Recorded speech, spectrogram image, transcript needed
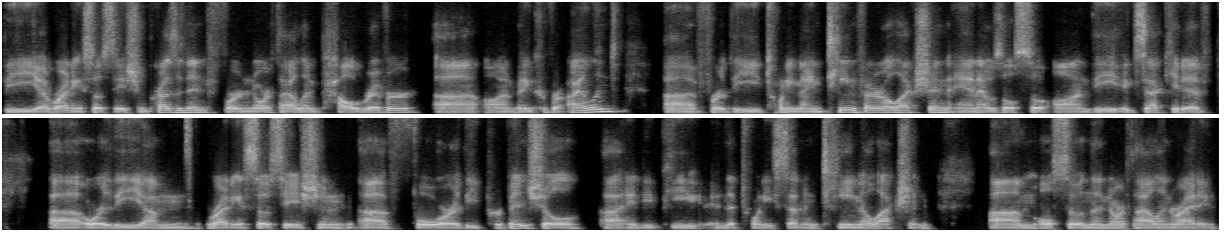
the uh, Riding Association president for North Island Powell River uh, on Vancouver Island uh, for the 2019 federal election. And I was also on the executive uh, or the um, Riding Association uh, for the provincial uh, NDP in the 2017 election, um, also in the North Island riding.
